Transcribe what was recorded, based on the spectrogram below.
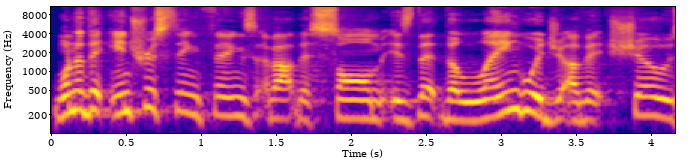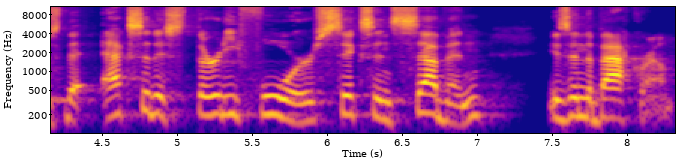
One of the interesting things about this psalm is that the language of it shows that Exodus 34, 6 and 7 is in the background.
